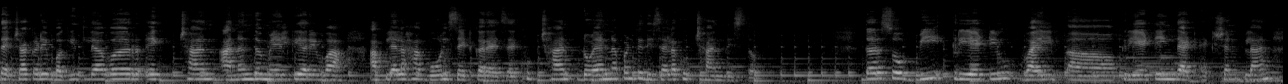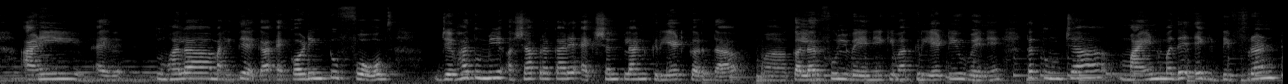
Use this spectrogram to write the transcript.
त्याच्याकडे बघितल्यावर एक छान आनंद मिळेल की अरे वा आपल्याला हा गोल सेट करायचा आहे खूप छान डोळ्यांना पण ते दिसायला खूप छान दिसतं. तर so be creative while creating that action plan आणि eh, तुम्हाला माहिती आहे का अकॉर्डिंग टू फोब्स जेव्हा तुम्ही अशा प्रकारे ॲक्शन प्लॅन क्रिएट करता कलरफुल वेने किंवा क्रिएटिव्ह वेने तर तुमच्या माइंडमध्ये एक डिफरंट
